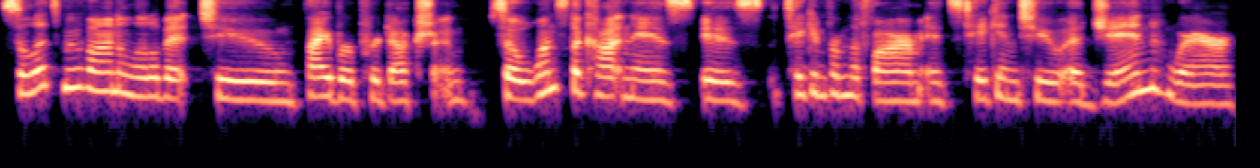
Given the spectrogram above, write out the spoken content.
So let's move on a little bit to fiber production. So once the cotton is is taken from the farm, it's taken to a gin where,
